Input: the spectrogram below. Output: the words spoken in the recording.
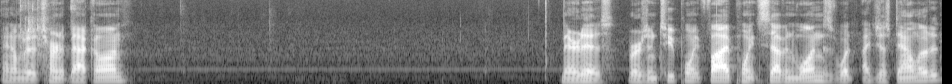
and I'm going to turn it back on. There it is. Version 2.5.71 is what I just downloaded.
